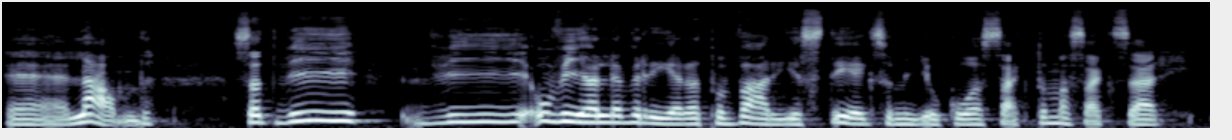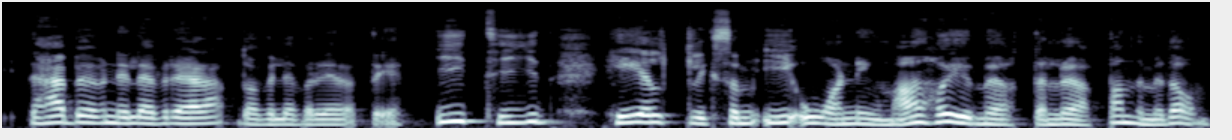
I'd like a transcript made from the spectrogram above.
eh land. Så att vi, vi, och vi har levererat på varje steg som IOK har sagt. De har sagt så här, det här behöver ni leverera, då har vi levererat det i tid, helt liksom i ordning. Man har ju möten löpande med dem.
